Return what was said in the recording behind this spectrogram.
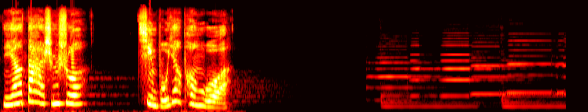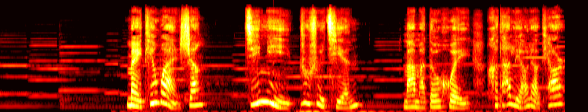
你要大声说：“请不要碰我。”每天晚上，吉米入睡前，妈妈都会和他聊聊天儿。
